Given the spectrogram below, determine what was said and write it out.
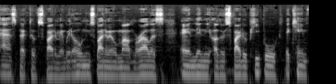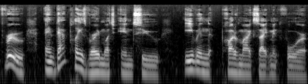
aspect of Spider-Man. We had a whole new Spider-Man with Miles Morales and then the other Spider people that came through and that plays very much into even part of my excitement for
